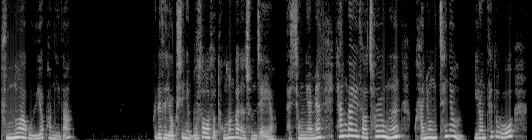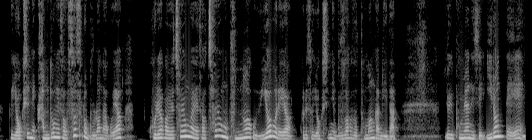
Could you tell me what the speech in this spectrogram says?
분노하고 위협합니다. 그래서 역신이 무서워서 도망가는 존재예요. 다시 정리하면 향가에서 처용은 관용 체념 이런 태도로 그 역신이 감동해서 스스로 물러나고요. 고려가의 처용가에서 처용은 분노하고 위협을 해요. 그래서 역신이 무서워서 도망갑니다. 여기 보면 이제 이런 때에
